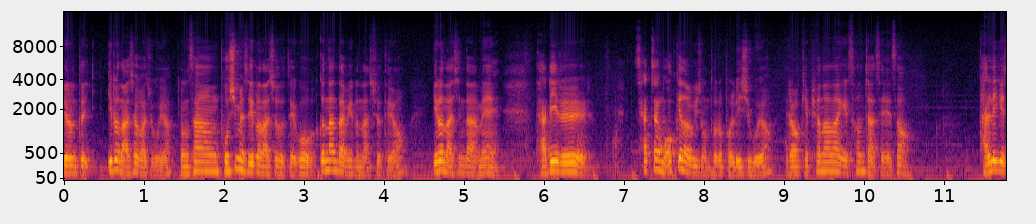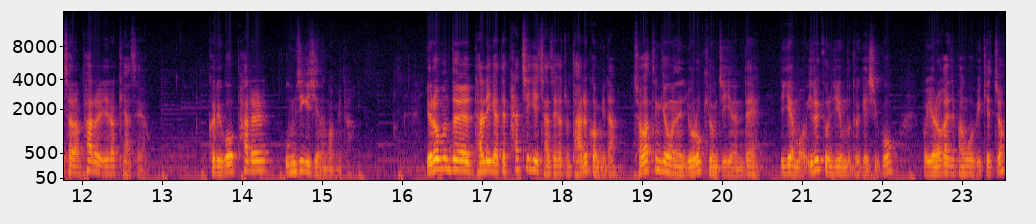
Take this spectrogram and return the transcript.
여러분들 일어나셔가지고요. 영상 보시면서 일어나셔도 되고 끝난 다음에 일어나셔도 돼요. 일어나신 다음에 다리를 살짝 뭐 어깨 넓이 정도로 벌리시고요. 이렇게 편안하게 선 자세에서 달리기처럼 팔을 이렇게 하세요. 그리고 팔을 움직이시는 겁니다. 여러분들 달리기 할 때 팔치기 자세가 좀 다를 겁니다. 저 같은 경우는 이렇게 움직이는데 이게 뭐 이렇게 움직이는 분도 계시고 뭐 여러 가지 방법이 있겠죠.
